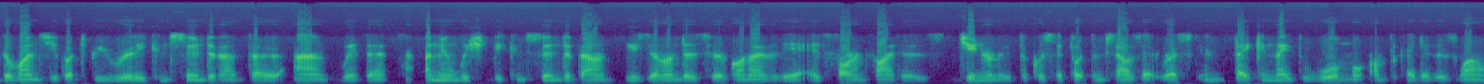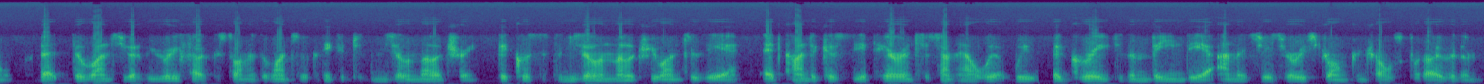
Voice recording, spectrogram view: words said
The ones you've got to be really concerned about, though, aren't whether, I mean, we should be concerned about New Zealanders who have gone over there as foreign fighters, generally, because they put themselves at risk and they can make the war more complicated as well. But the ones you've got to be really focused on are the ones who are connected to the New Zealand military, because if the New Zealand military ones are there, it kind of gives the appearance that somehow we, we agree to them being there unless there's very strong controls put over them.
